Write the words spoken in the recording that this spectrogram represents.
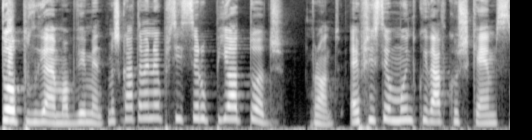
topo de gama, obviamente, mas cá também não é preciso ser o pior de todos. Pronto, é preciso ter muito cuidado com os scams,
